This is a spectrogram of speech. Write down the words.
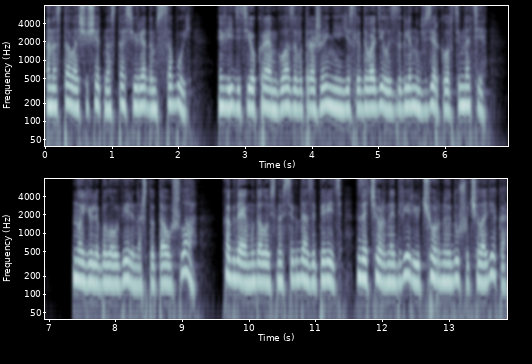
она стала ощущать Настасью рядом с собой, видеть ее краем глаза в отражении, если доводилось заглянуть в зеркало в темноте. Но Юля была уверена, что та ушла — когда им удалось навсегда запереть за черной дверью черную душу человека,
